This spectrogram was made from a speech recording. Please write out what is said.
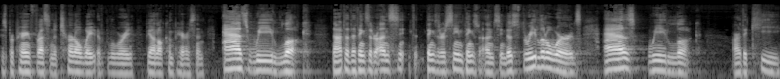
is preparing for us an eternal weight of glory beyond all comparison as we look not to the things that are unseen, things that are seen, things that are unseen. Those three little words, as we look, are the key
